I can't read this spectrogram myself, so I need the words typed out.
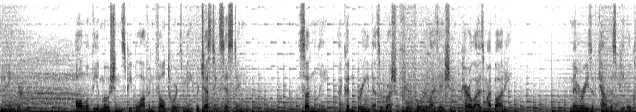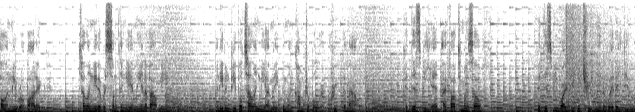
and anger. All of the emotions people often felt towards me for just existing. Suddenly, I couldn't breathe as a rush of fearful realization paralyzed my body memories of countless people calling me robotic, telling me there was something alien about me, and even people telling me I make them uncomfortable or creep them out. Could this be it? I thought to myself. Could this be why people treat me the way they do?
